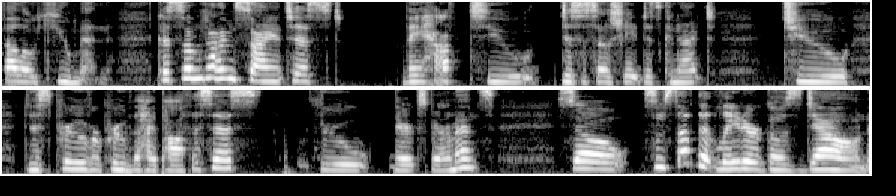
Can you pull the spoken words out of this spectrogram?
fellow human. Because sometimes scientists, they have to disassociate, disconnect to disprove or prove the hypothesis through their experiments. So, some stuff that later goes down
